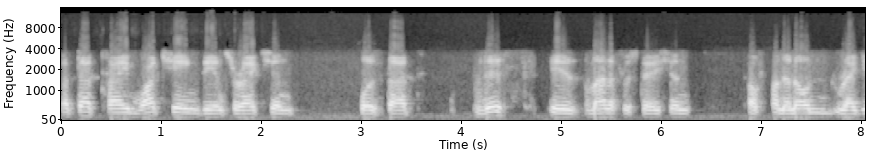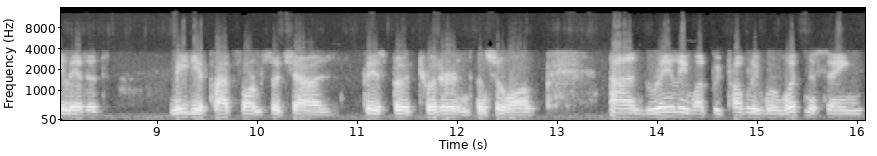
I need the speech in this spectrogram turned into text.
at that time, watching the insurrection, was that this is a manifestation of an unregulated media platform such as Facebook, Twitter, and, and so on. And really, what we probably were witnessing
